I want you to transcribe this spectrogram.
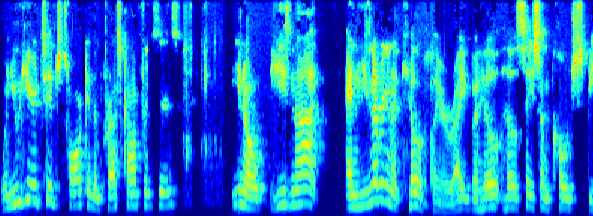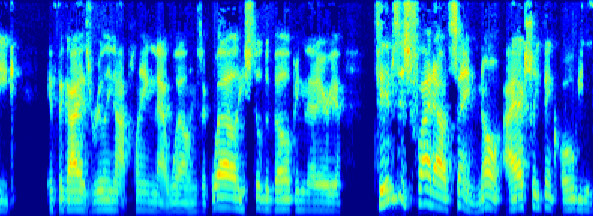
When you hear Thibs talk in the press conferences, you know he's not, and he's never going to kill a player, right? But he'll he'll say some coach speak if the guy is really not playing that well. And he's like, well, he's still developing in that area. Thibs is flat out saying, no, I actually think Obi is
